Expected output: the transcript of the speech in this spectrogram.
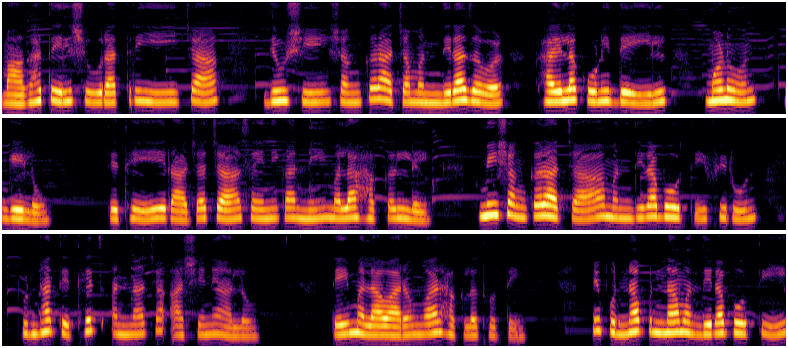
माघातील शिवरात्रीच्या दिवशी शंकराच्या मंदिराजवळ खायला कोणी देईल म्हणून गेलो. तेथे राजाच्या सैनिकांनी मला हाकलले. मी शंकराच्या मंदिराभोवती फिरून पुन्हा तेथेच अन्नाच्या आशेने आलो. ते मला वारंवार हाकलत होते. मी पुन्हा पुन्हा मंदिराभोवती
